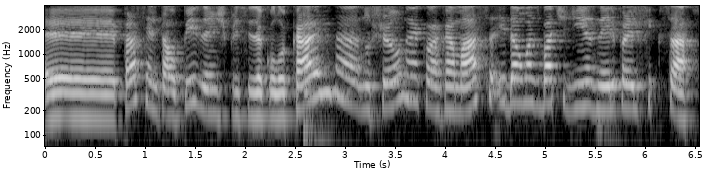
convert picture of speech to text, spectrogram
É, para sentar o piso, a gente precisa colocar ele na, no chão, né, com a argamassa e dar umas batidinhas nele para ele fixar.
